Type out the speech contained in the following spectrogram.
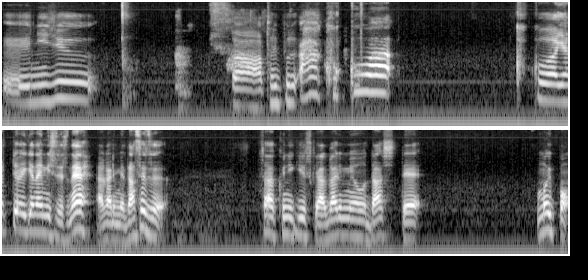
えー、20あトリプルあここはここはやってはいけないミスですね。上がり目出せず。さあ国木祐介上がり目を出してもう一本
